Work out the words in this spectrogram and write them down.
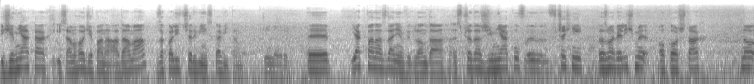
e, ziemniakach i samochodzie pana Adama z okolic Czerwińska. Witam. Dzień dobry. Jak Pana zdaniem wygląda sprzedaż ziemniaków? Y, Wcześniej rozmawialiśmy o kosztach. No,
